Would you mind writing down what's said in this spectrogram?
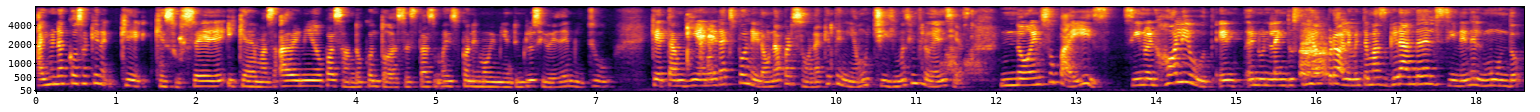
hay una cosa que, que, sucede y que además ha venido pasando con todas estas, pues, con el movimiento inclusive de Me Too, que también era exponer a una persona que tenía muchísimas influencias, no en su país, sino en Hollywood, en, en la industria probablemente más grande del cine en el mundo.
